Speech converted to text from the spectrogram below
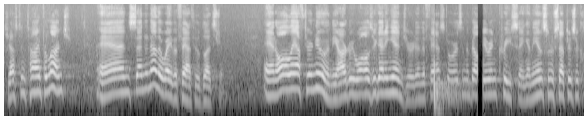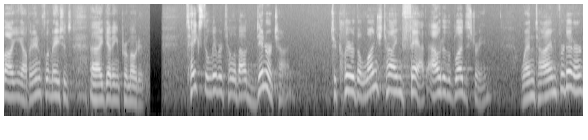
just in time for lunch and send another wave of fat through the bloodstream. And all afternoon, the artery walls are getting injured and the fat stores in the belly are increasing and the insulin receptors are clogging up and inflammation's uh, getting promoted. Takes the liver till about dinner time to clear the lunchtime fat out of the bloodstream when time for dinner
